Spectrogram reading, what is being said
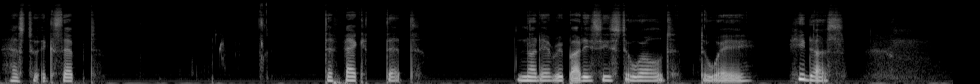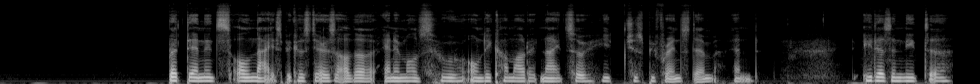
has to accept the fact that not everybody sees the world the way he does. But then it's all nice because there's other animals who only come out at night, so he just befriends them and he doesn't need the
